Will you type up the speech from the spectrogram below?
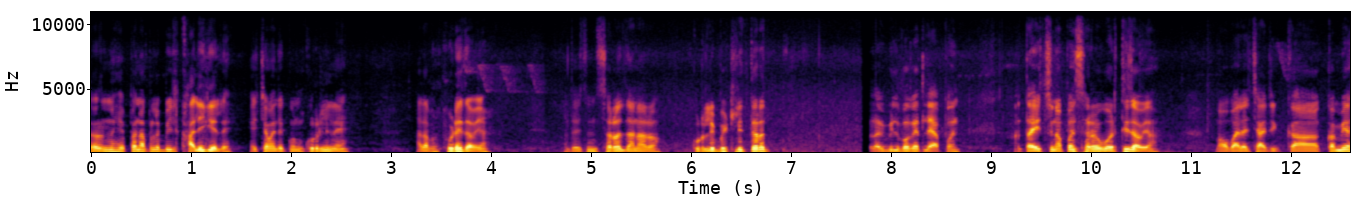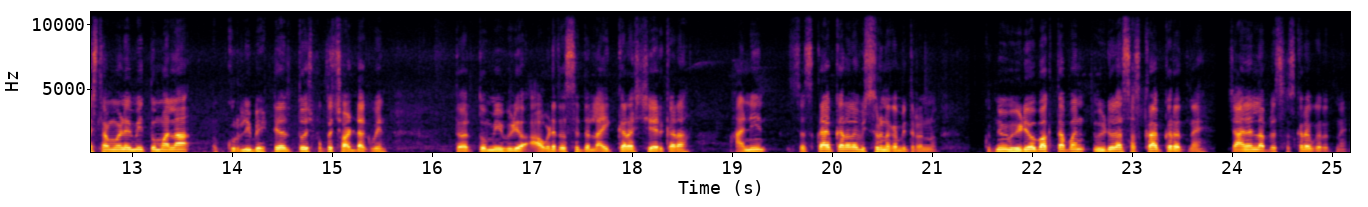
तर हे पण आपलं बिल खाली गेलं आहे याच्यामध्ये कोण कुर्ली नाही. आता आपण पुढे जाऊया. आता इथून सरळ जाणार आहोत. कुर्ली भेटली तरच आपल्याला बिल बघितलं आपण. आता इथून आपण सरळ वरती जाऊया. मोबाईलला चार्जिंग का कमी असल्यामुळे मी तुम्हाला कुर्ली भेटेल तोच फक्त शॉर्ट दाखवेन. तर तुम्ही व्हिडिओ आवडत असेल तर लाईक करा शेअर करा आणि सबस्क्राईब करायला विसरू नका मित्रांनो. तुम्ही व्हिडिओ बघता पण व्हिडिओला सबस्क्राईब करत नाही. चॅनलला आपलं सबस्क्राईब करत नाही.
